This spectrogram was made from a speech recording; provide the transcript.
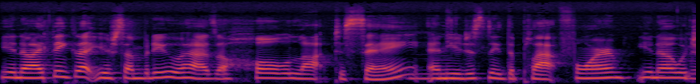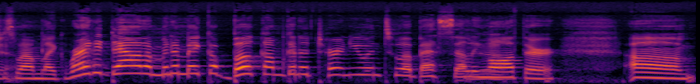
you know, I think that you're somebody who has a whole lot to say, and you just need the platform. You know, which is why I'm like, write it down. I'm gonna make a book. I'm gonna turn you into a best-selling Yeah. author, um,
